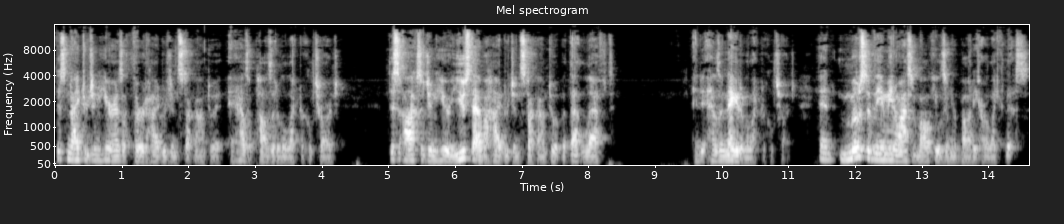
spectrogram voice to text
this nitrogen here has a third hydrogen stuck onto it. It has a positive electrical charge. This oxygen here used to have a hydrogen stuck onto it, but that left, and it has a negative electrical charge. And most of the amino acid molecules in your body are like this.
